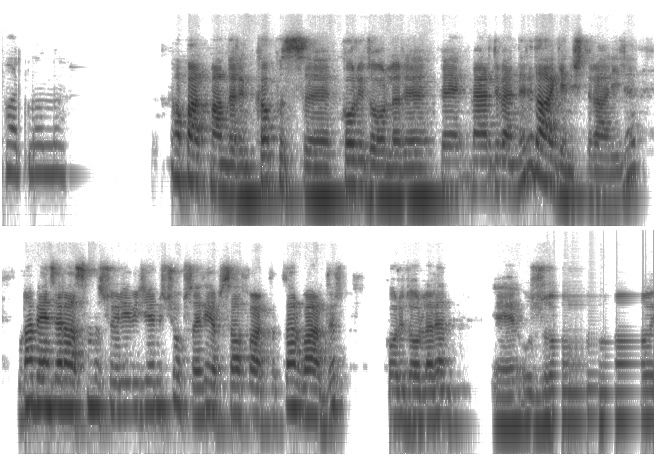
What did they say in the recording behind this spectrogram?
Apartmanlar. Apartmanların kapısı, koridorları ve merdivenleri daha geniştir haliyle. Buna benzer aslında söyleyebileceğimiz çok sayıda yapısal farklılıklar vardır. Koridorların e, uzunluğu,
